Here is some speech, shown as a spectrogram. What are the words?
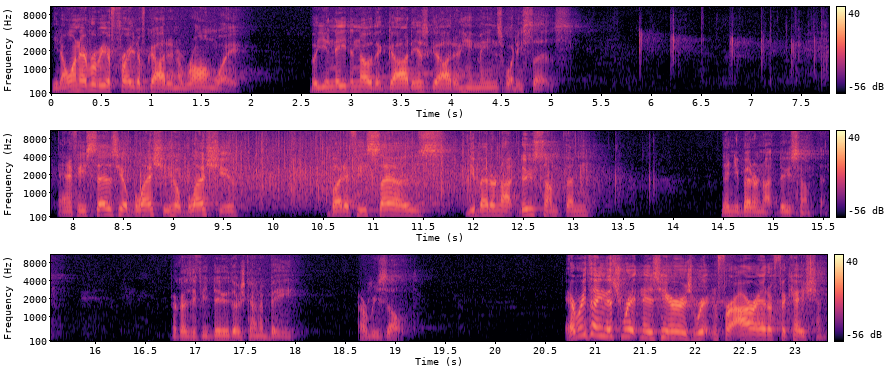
You don't want to ever be afraid of God in a wrong way, but you need to know that God is God and He means what He says. And if He says He'll bless you, He'll bless you. But if He says you better not do something, then you better not do something. Because if you do, there's going to be a result. Everything that's written is here is written for our edification.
